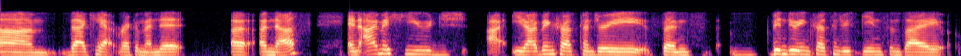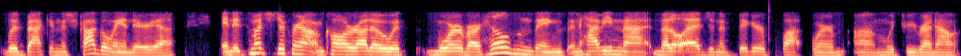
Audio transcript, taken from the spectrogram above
Um that I can't recommend it uh, enough. And I'm a huge I, you know, I've been cross country since been doing cross country skiing since I lived back in the Chicagoland area. And it's much different out in Colorado with more of our hills and things, and having that metal edge and a bigger platform, um, which we run out,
